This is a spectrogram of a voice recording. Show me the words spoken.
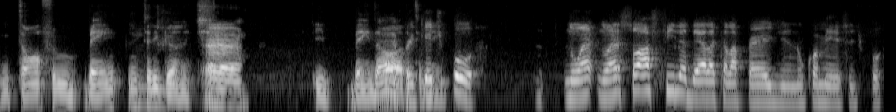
Então é um filme bem intrigante. É. E bem da hora. É, porque, também. tipo, não é, não é só a filha dela que ela perde no começo, tipo,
